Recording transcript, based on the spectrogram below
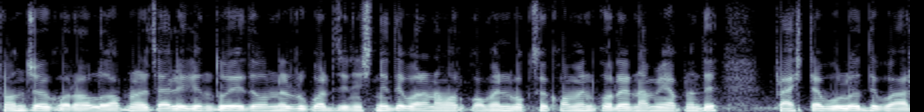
সঞ্চয় করা হলো। আপনারা চাইলে কিন্তু এই ধরনের রূপার জিনিস নিতে পারেন। আমার কমেন্ট বক্সে কমেন্ট করেন, আমি আপনাদের প্রাইসটা বলে দেবো। আর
